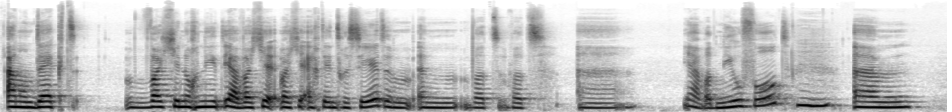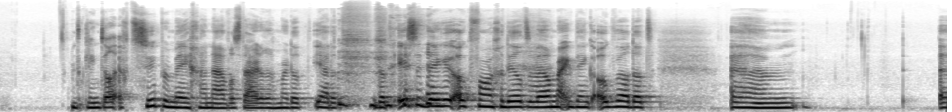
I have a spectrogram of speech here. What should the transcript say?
aan ontdekt wat je nog niet, ja, wat je, wat je echt interesseert en, en wat, wat, uh, ja, wat nieuw voelt. Mm -hmm. Het klinkt wel echt super mega navelstaarderig, maar dat, ja, dat, dat is het denk ik ook voor een gedeelte wel. Maar ik denk ook wel dat um, uh,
